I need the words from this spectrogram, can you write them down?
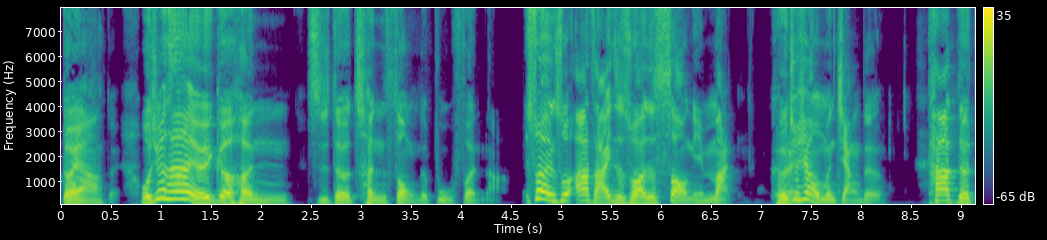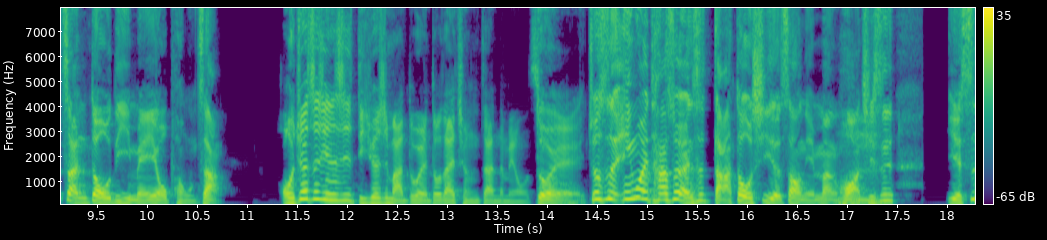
对啊，对，我觉得他还有一个很值得称颂的部分啊。虽然说阿杂一直说他是少年漫，可是就像我们讲的，他的战斗力没有膨胀。我觉得这件事的确是蛮多人都在称赞的，没有错。对，就是因为他虽然是打斗系的少年漫画，嗯、其实。也是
